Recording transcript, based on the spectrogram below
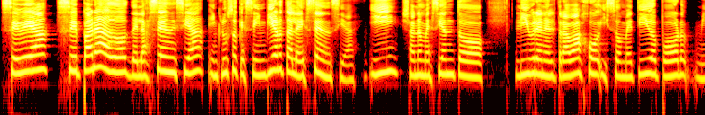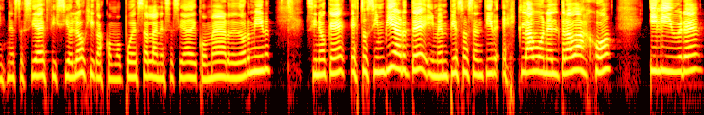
se vea separado de la esencia, incluso que se invierta la esencia y ya no me siento libre en el trabajo y sometido por mis necesidades fisiológicas, como puede ser la necesidad de comer, de dormir, sino que esto se invierte y me empiezo a sentir esclavo en el trabajo y libre,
